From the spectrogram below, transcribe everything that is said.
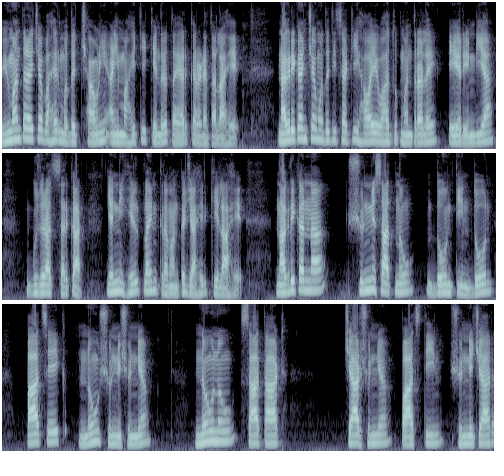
विमानतळाच्या बाहेर मदत छावणी आणि माहिती केंद्र तयार करण्यात आलं आहे. नागरिकांच्या मदतीसाठी हवाई वाहतूक मंत्रालय एअर इंडिया गुजरात सरकार यांनी हेल्पलाईन क्रमांक जाहीर केला आहे. नागरिकांना शून्य सात नऊ दोन तीन दोन पाच एक नऊ शून्य शून्य नऊ नऊ सात आठ चार शून्य पाच तीन शून्य चार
